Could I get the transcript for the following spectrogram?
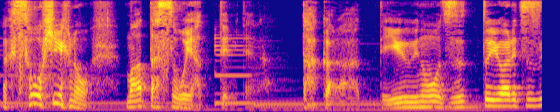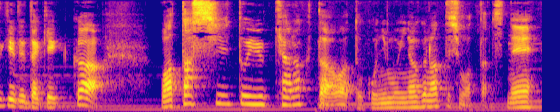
なんか そういうのをまたそうやってみたいなだからっていうのをずっと言われ続けてた結果私というキャラクターはどこにもいなくなってしまったんですね。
